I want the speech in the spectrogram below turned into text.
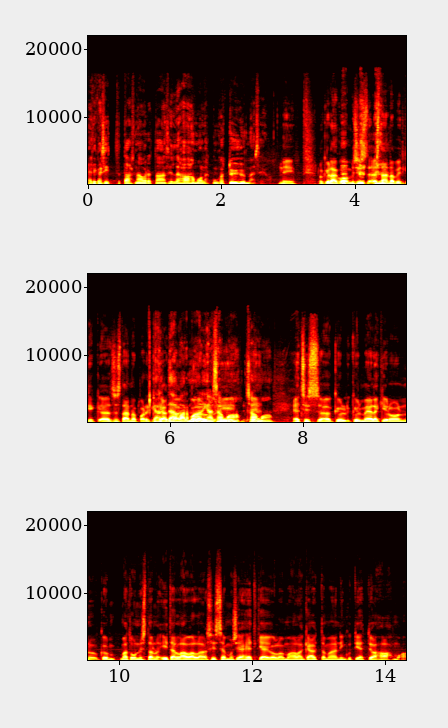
Eli sitten taas nauretaan sille hahmolle, kuinka tyhmä se on. Niin. No kyllä kun siis stand-upitkin, se stand käyttää, käyttää varmaan paljon, ihan samaa. Niin, samaa. Et, et siis kyllä, kyllä meilläkin on, kyllä mä tunnistan itse lavalla siis semmoisia hetkiä, jolloin mä alan käyttämään niin kuin tiettyä hahmoa.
